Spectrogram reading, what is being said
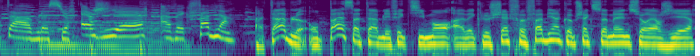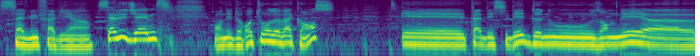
À table sur RJR avec Fabien. À table, on passe à table effectivement avec le chef Fabien comme chaque semaine sur RJR. Salut Fabien. Salut James. On est de retour de vacances. Et t'as décidé de nous emmener, euh,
